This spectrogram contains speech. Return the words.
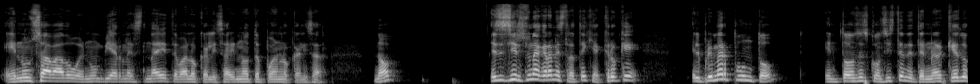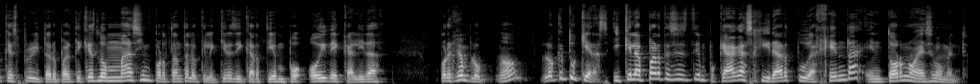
en un sábado o en un viernes, nadie te va a localizar y no te pueden localizar, ¿no? Es decir, es una gran estrategia. Creo que el primer punto, entonces, consiste en determinar qué es lo que es prioritario para ti, qué es lo más importante a lo que le quieres dedicar tiempo hoy de calidad. Por ejemplo, ¿no? Lo que tú quieras. Y que le apartes ese tiempo, que hagas girar tu agenda en torno a ese momento.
